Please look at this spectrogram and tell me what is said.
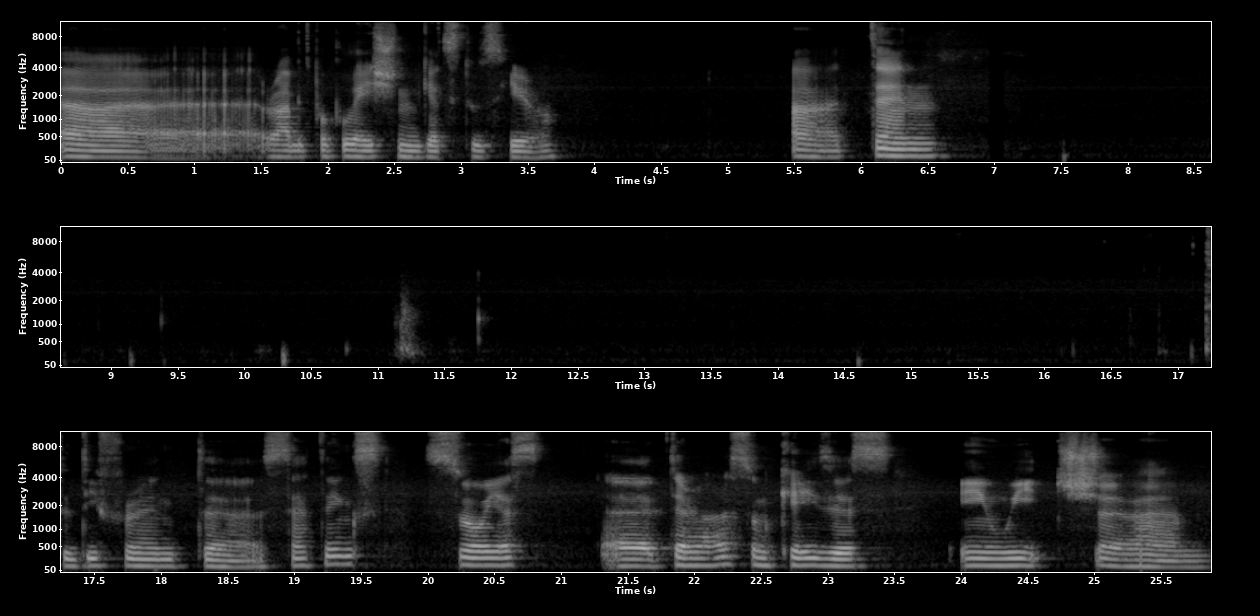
uh, rabbit population gets to zero. Uh, then the different uh, settings. So yes, uh, there are some cases in which um,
